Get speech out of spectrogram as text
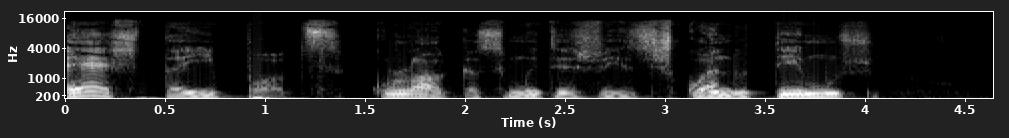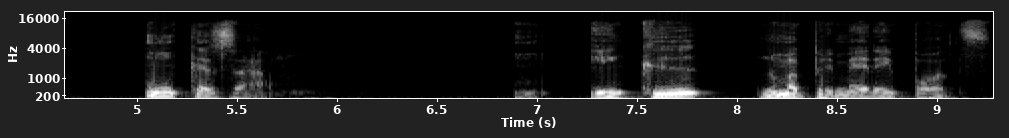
esta hipótese coloca-se muitas vezes quando temos um casal em que, numa primeira hipótese,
